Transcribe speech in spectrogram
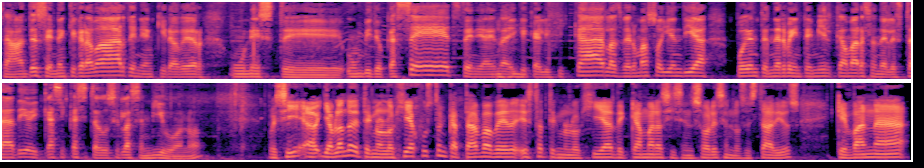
sea, antes tenían que grabar, tenían que ir a ver un este un videocassette, tenían ahí que calificarlas, ver más. Hoy en día pueden tener 20 mil cámaras en el estadio y casi casi traducirlas en vivo, ¿no? Pues sí, ah, y hablando de tecnología, justo en Qatar va a haber esta tecnología de cámaras y sensores en los estadios que van a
